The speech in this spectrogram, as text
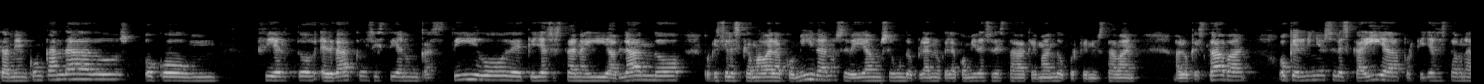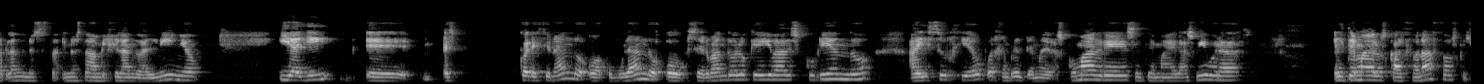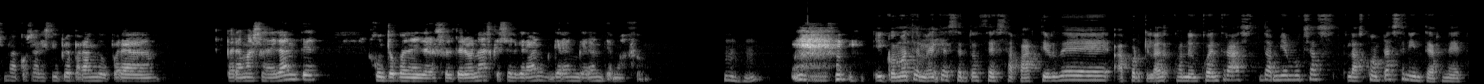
también con candados o con cierto, el gag consistía en un castigo, de que ellas están ahí hablando, porque se les quemaba la comida, ¿no? Se veía un segundo plano que la comida se les estaba quemando porque no estaban a lo que estaban, o que el niño se les caía porque ellas estaban hablando y no, estaban vigilando al niño. Y allí, eh, coleccionando o acumulando o observando lo que iba descubriendo, ahí surgió, por ejemplo, el tema de las comadres, el tema de las víboras, el tema de los calzonazos, que es una cosa que estoy preparando para, para más adelante, junto con el de las solteronas, que es el gran, gran, gran temazo. ¿Y cómo te metes entonces a partir de...? Ah, porque cuando encuentras también muchas, las compras en Internet.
